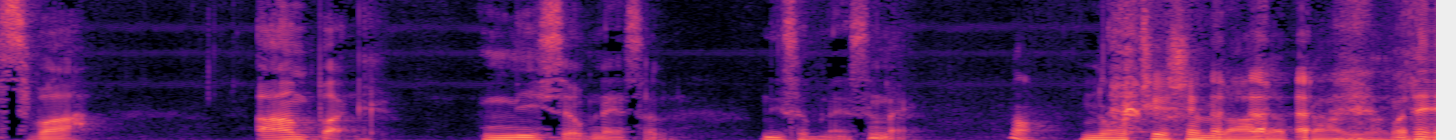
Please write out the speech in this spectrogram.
Sva. Ampak Ni se obnesel. Ni se obnesel. Ne. No, noče še mlada, pravijo. ne,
